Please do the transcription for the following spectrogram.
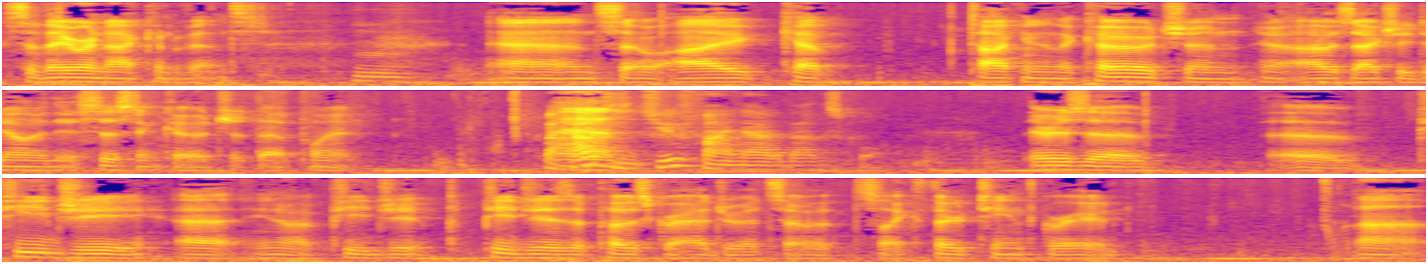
so they were not convinced, Mm. and so I kept talking to the coach, and you know, I was actually dealing with the assistant coach at that point. But how And- did you find out about the school? There's a, a PG at you know a PG PG is a postgraduate, so it's like 13th grade. Uh,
